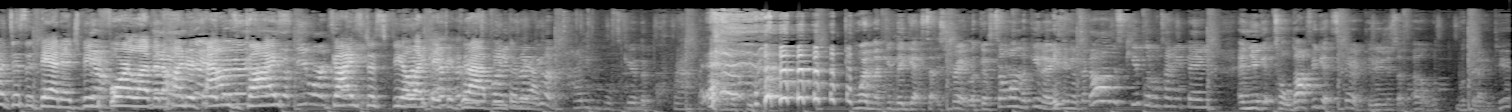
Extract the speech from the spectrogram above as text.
have a disadvantage being Yeah. 4'11, No, 100 yeah, pounds. Guys, yeah, you are guys just feel But like they could grab me it's and funny throw me 'cause I feel like tiny people scare the crap out of people. When like they get set straight, like if someone like you know you think it's like oh this cute little tiny thing, and you get told off, you get scared because you're just like oh what, what did I do?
